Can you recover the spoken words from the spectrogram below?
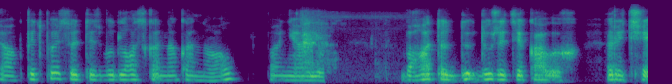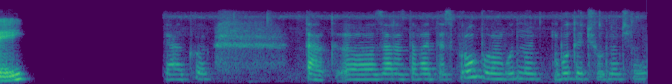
Так, підписуйтесь, будь ласка, на канал, пані Алю. Багато дуже цікавих речей. Дякую. Так, е, зараз давайте спробуємо, буде, буде чудно чи ні.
